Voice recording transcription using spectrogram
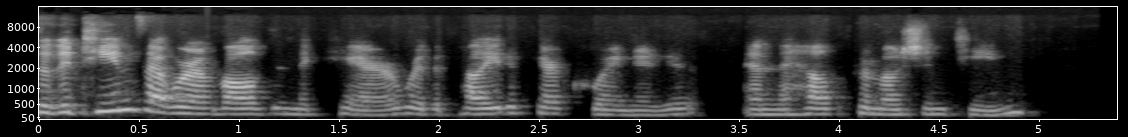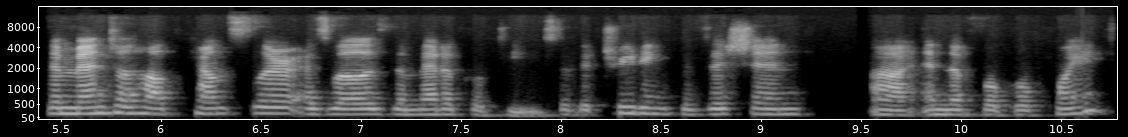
So the teams that were involved in the care were the palliative care coordinator and the health promotion team, the mental health counselor, as well as the medical team. So the treating physician uh, and the focal point.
